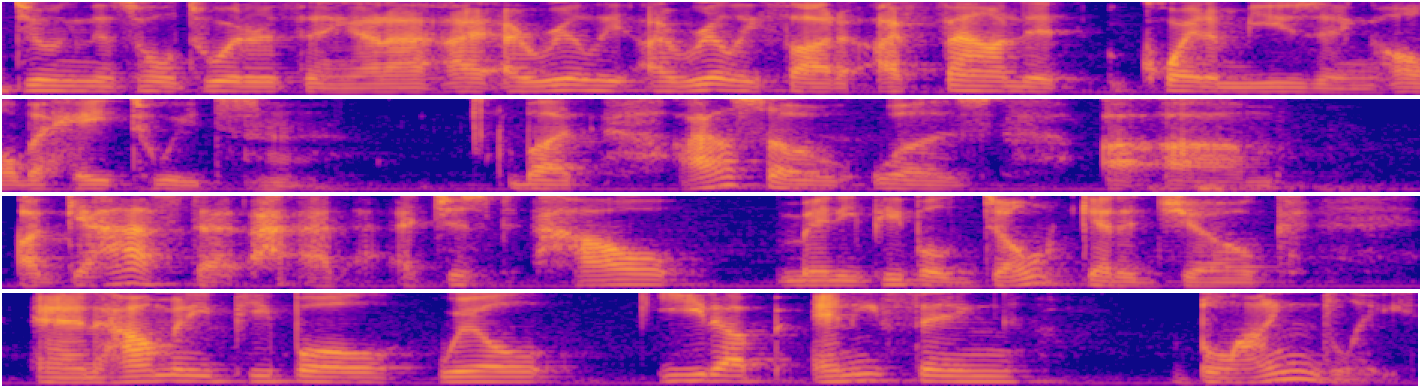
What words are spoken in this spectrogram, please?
doing this whole Twitter thing, and I, I, really, I really thought it, I found it quite amusing all the hate tweets, mm. but I also was uh, um, aghast at, at, at just how many people don't get a joke, and how many people will eat up anything blindly.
